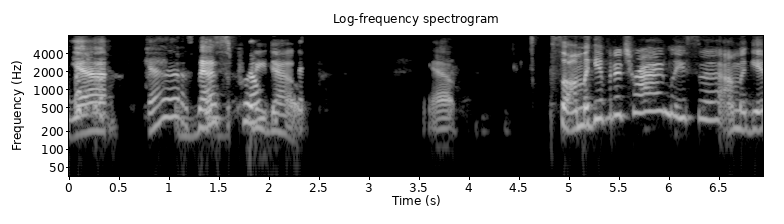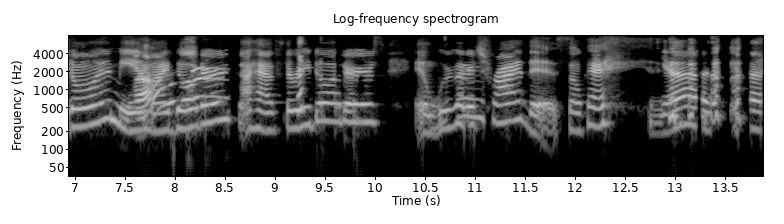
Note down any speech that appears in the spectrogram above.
yeah Yes, that's pretty dope. Yep. So I'm gonna give it a try, Lisa. I'm gonna get on me and my daughters. I have three daughters, and we're gonna try this. Okay. Yes, yes,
